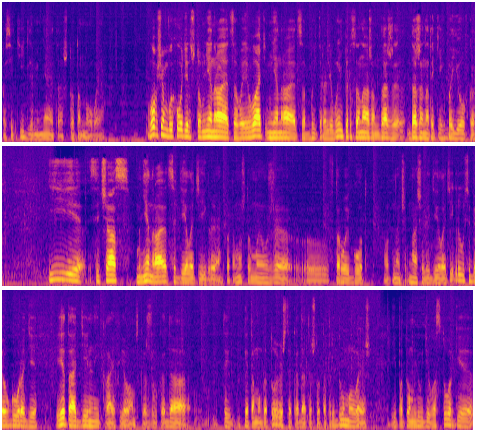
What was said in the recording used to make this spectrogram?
посетить. Для меня это что-то новое. В общем, выходит, что мне нравится воевать, мне нравится быть ролевым персонажем, даже, даже на таких боевках. И сейчас мне нравится делать игры, потому что мы уже э, второй год вот нач- начали делать игры у себя в городе. И это отдельный кайф, я вам скажу, когда ты к этому готовишься, когда ты что-то придумываешь и потом люди в восторге,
